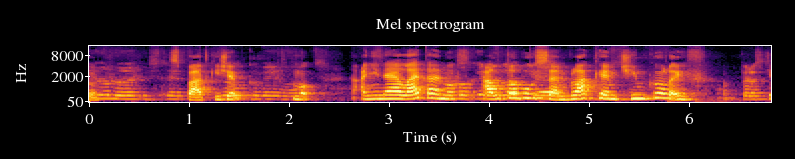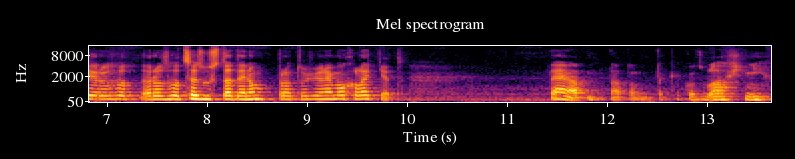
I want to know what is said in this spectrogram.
Jo, no, Zpátky, že mo, ani ne letem, mohl autobusem, vlakem. čímkoliv. A prostě rozhod, rozhod se zůstat jenom proto, že nemohl letět. To je na, na tom tak jako zvláštní.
